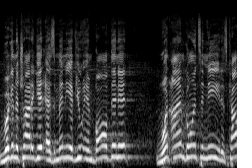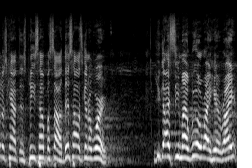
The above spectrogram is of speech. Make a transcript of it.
we're gonna try to get as many of you involved in it. What I'm going to need is college captains, please help us out. This is how it's gonna work. You guys see my wheel right here, right?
